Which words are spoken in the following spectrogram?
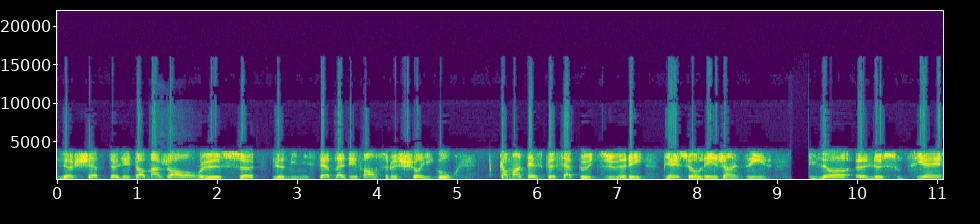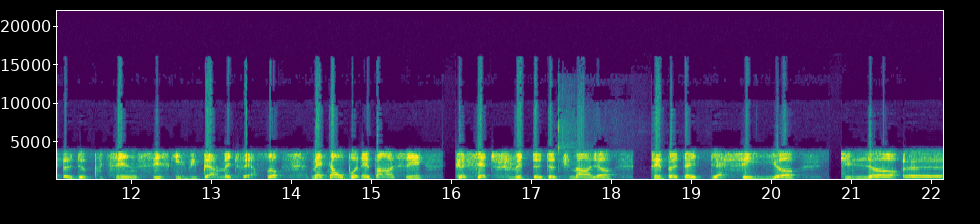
le chef de l'état-major russe, euh, le ministère de la Défense russe, Shoigu. Comment est-ce que ça peut durer? Bien sûr, les gens disent qu'il a euh, le soutien euh, de Poutine, c'est ce qui lui permet de faire ça. Maintenant, on pourrait penser que cette fuite de documents-là, c'est peut-être la CIA qui l'a euh,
